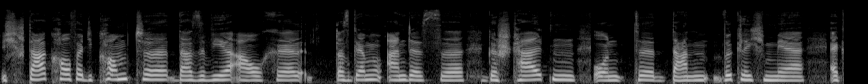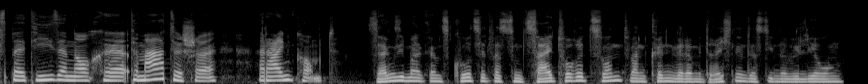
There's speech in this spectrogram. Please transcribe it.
ich stark hoffe, die kommt, äh, dass wir auch äh, das Gremium anders gestalten und dann wirklich mehr Expertise noch thematischer reinkommt. Sagen Sie mal ganz kurz etwas zum Zeithorizont. Wann können wir damit rechnen, dass die Novellierung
